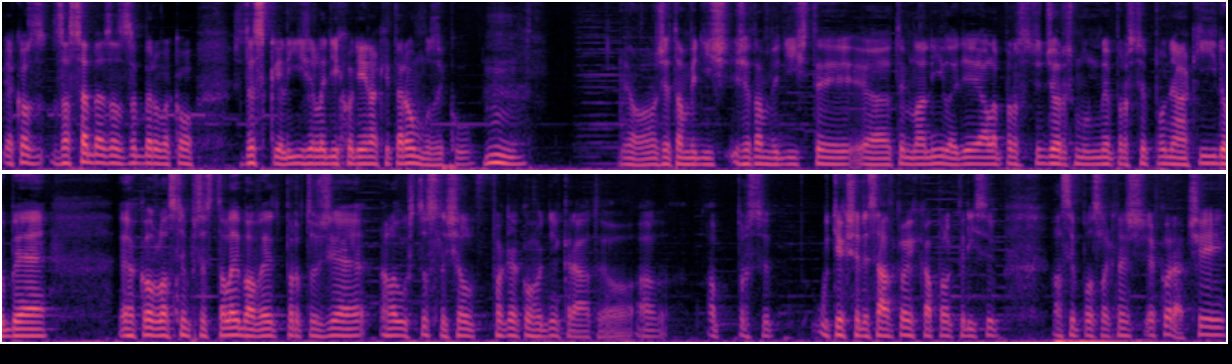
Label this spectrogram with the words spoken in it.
jako za sebe, za sebe jako, že to je skvělý, že lidi chodí na kytarou muziku. Hmm. Jo, že tam vidíš, že tam vidíš ty, eh, ty mladý lidi, ale prostě George Moon mi prostě po nějaký době jako vlastně přestali bavit, protože, ale už to slyšel fakt jako hodněkrát, jo, a, a prostě u těch 60 kapel, který si asi poslechneš jako radši,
